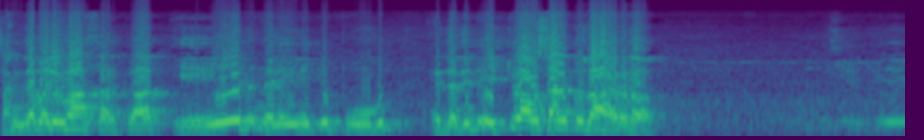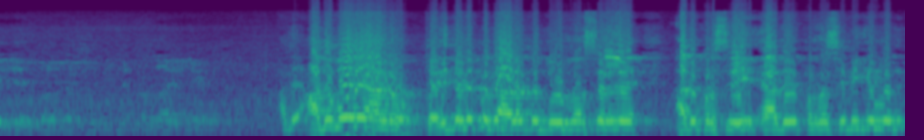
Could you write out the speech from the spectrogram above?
സംഘപരിവാർ സർക്കാർ ഏത് നിലയിലേക്കും പോകും എന്നതിന്റെ ഏറ്റവും അവസാനത്തെ ഉദാഹരണമാണ്. അത് അതുപോലെയാണോ? തെരഞ്ഞെടുപ്പ് കാലത്ത് ദൂരദർശനിൽ അത് പ്രസി- അത് പ്രദർശിപ്പിക്കുന്നത്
